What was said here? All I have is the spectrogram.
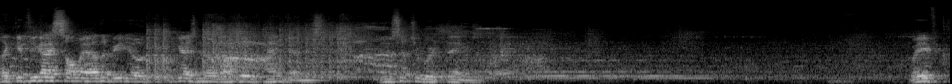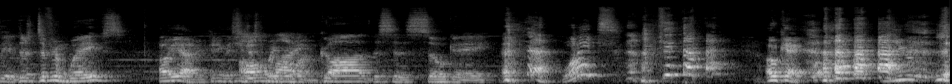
Like, if you guys saw my other video, you guys know that I'm good with handguns. And it's such a weird thing. Wave clear. There's different waves? Oh yeah, you're kidding? This is just Oh my god, this is so gay. What? Okay. you you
